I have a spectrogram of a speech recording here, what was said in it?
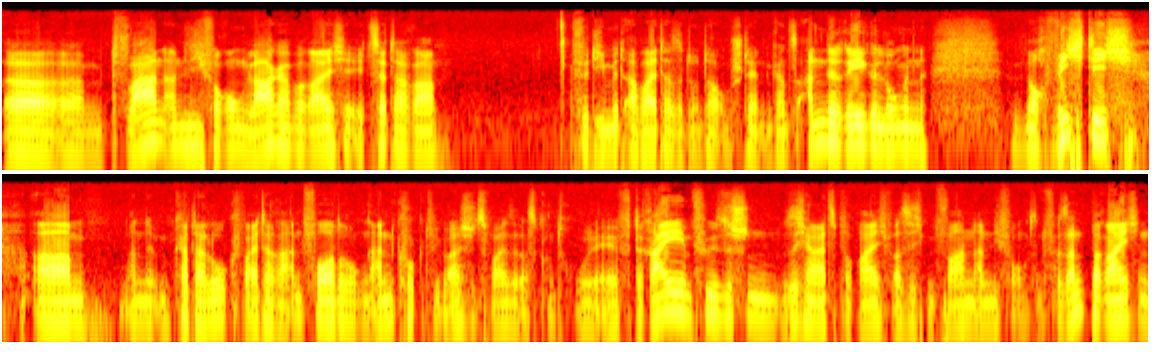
äh, äh mit Warenanlieferungen, Lagerbereiche etc., für die Mitarbeiter sind unter Umständen ganz andere Regelungen noch wichtig. Ähm, man im Katalog weitere Anforderungen anguckt, wie beispielsweise das Control 11.3 im physischen Sicherheitsbereich, was sich mit Warenanlieferungs- und Versandbereichen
